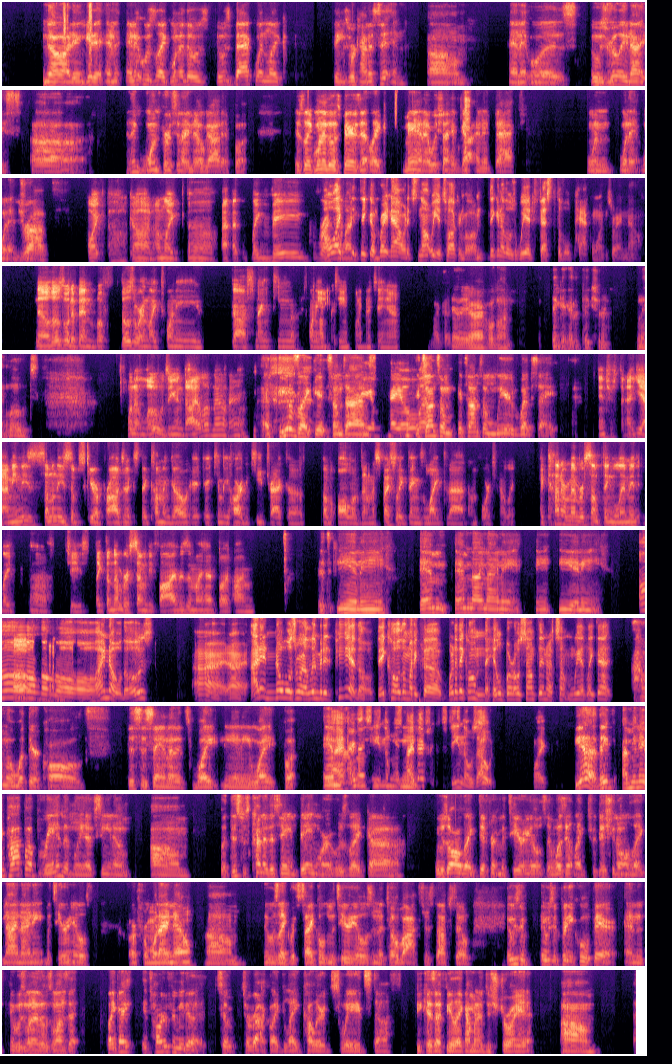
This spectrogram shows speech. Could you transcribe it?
No, I didn't get it, and and it was like one of those. It was back when like things were kind of sitting, um, and it was it was really nice. Uh, I think one person I know got it, but it's like one of those pairs that like, man, I wish I had gotten it back when when it when it dropped. Like, oh god, I'm like, uh, I, I, like vague. All I can think of right now, and it's not what you're talking about. I'm thinking of those weird festival pack ones right now. No, those would have been. Bef- those were in like 20, gosh, 19, 2018, 2019. Yeah. My bad. There they are. Hold on. I think I got a picture when it loads. When it loads, are you in dial-up now? Dang. It feels like it sometimes. Hey, oh, it's on some. It's on some weird website. Interesting. Uh, yeah, I mean these some of these obscure projects that come and go. It, it can be hard to keep track of of all of them, especially things like that. Unfortunately, I kind of remember something limited, like, uh, geez, like the number seventy five is in my head, but I'm. It's E and E, M M nine nine eight E and E. Oh, oh, I know those. All right, all right. I didn't know those were a limited pair though. They call them like the what do they call them? The Hillboro something or something weird like that. I don't know what they're called. This is saying that it's white E white, but and yeah, I, have seen those. I've actually seen those out. Like yeah, they've. I mean, they pop up randomly. I've seen them. Um, but this was kind of the same thing where it was like uh, it was all like different materials. It wasn't like traditional like 998 materials, or from what I know, um, it was like recycled materials in the toe box and stuff. So it was a it was a pretty cool pair, and it was one of those ones that like I it's hard for me to to to rock like light colored suede stuff because I feel like I'm gonna destroy it. Um,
